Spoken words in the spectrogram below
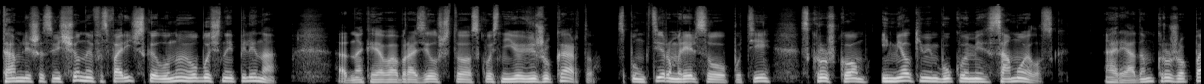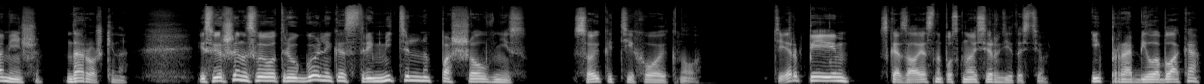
Там лишь освещенная фосфорической луной облачная пелена. Однако я вообразил, что сквозь нее вижу карту с пунктиром рельсового пути, с кружком и мелкими буквами «Самойловск» а рядом кружок поменьше, Дорожкина. И с вершины своего треугольника стремительно пошел вниз. Сойка тихо ойкнула. «Терпим», — сказал я с напускной сердитостью. И пробил облака.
